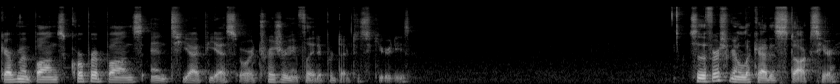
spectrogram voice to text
government bonds, corporate bonds, and TIPS, or Treasury Inflated Protected Securities. So the first we're going to look at is stocks here.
